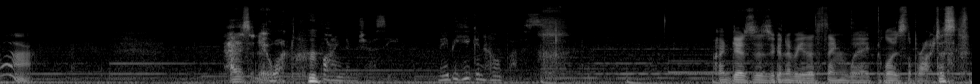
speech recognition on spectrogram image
Hmm. That is a new one. Find him, Jesse. Maybe he can help us. I guess this is gonna be the thing where it glows the brightest.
